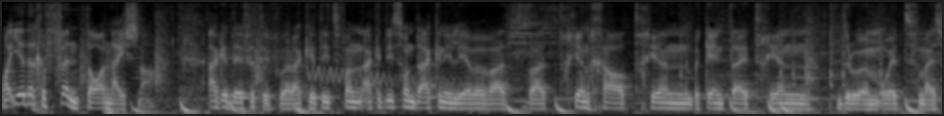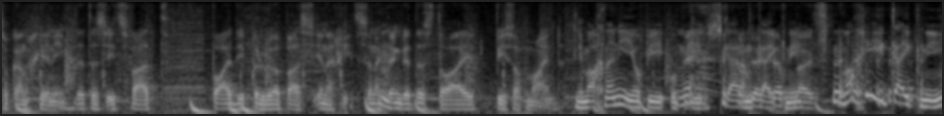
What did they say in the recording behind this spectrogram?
maar eerder gevind daar in Nysna? Ek het definitief hoor, ek het iets van ek het iets ontdek in die lewe wat wat geen geld, geen bekendheid, geen droom ooit vir my sou kan gee nie. Dit is iets wat baie dieper loop as enigiets en ek hmm. dink dit is daai peace of mind. Jy mag nou nie op die op die Nee, skerm op kyk nie. Jy mag hier kyk nie.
